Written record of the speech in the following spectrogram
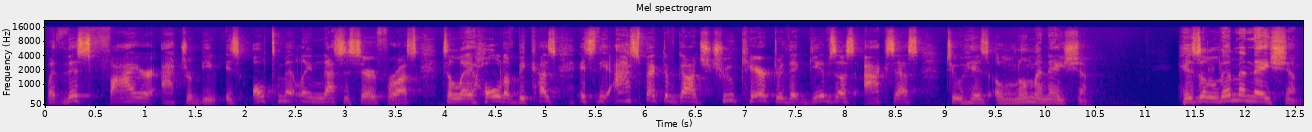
but this fire attribute is ultimately necessary for us to lay hold of because it's the aspect of God's true character that gives us access to His illumination, His elimination,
